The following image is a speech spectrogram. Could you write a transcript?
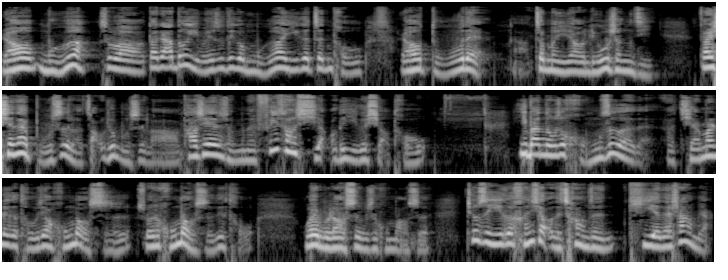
然后磨是吧？大家都以为是这个磨一个针头，然后读的啊，这么一叫留声机。但是现在不是了，早就不是了啊！它现在什么呢？非常小的一个小头，一般都是红色的啊。前面那个头叫红宝石，说是红宝石的头，我也不知道是不是红宝石，就是一个很小的唱针贴在上边，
